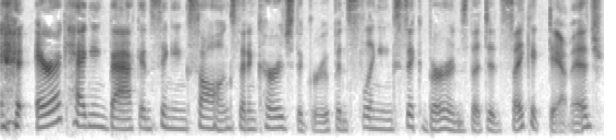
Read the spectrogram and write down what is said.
Eric hanging back and singing songs that encouraged the group and slinging sick burns that did psychic damage.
